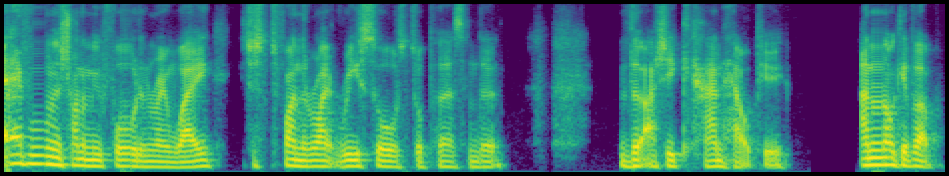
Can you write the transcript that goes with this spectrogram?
Everyone is trying to move forward in their own way. Just find the right resource or person that that actually can help you and not give up.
